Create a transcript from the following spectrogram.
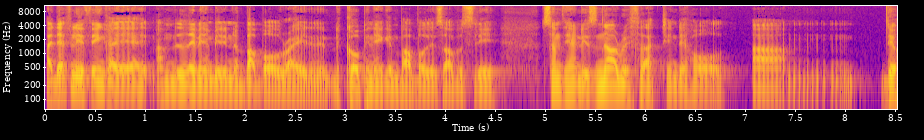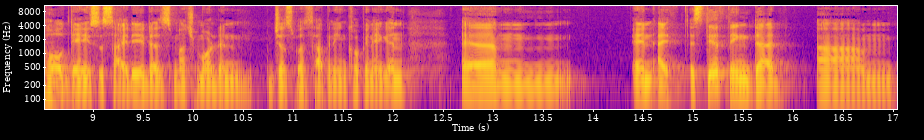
I definitely think I, am living a bit in a bubble, right? And the Copenhagen bubble is obviously something that is not reflecting the whole um, the whole Danish society does much more than just what's happening in Copenhagen. Um, and I, I, still think that um,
